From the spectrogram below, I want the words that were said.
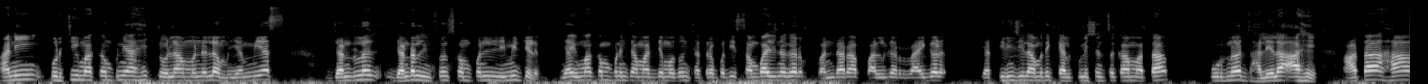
आणि पुढची विमा कंपनी आहे Cholamandalam M S General General Insurance Company Limited या विमा कंपनीच्या माध्यमातून छत्रपती संभाजीनगर भंडारा पालघर रायगड या तिन्ही जिल्ह्यामध्ये कॅल्क्युलेशनचं काम आता पूर्ण झालेलं आहे. आता हा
